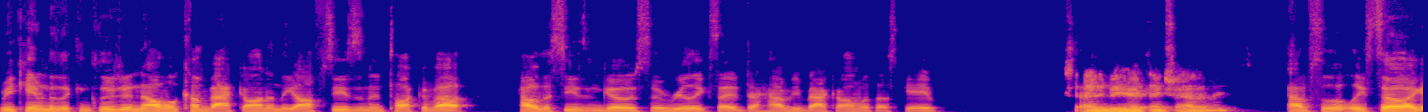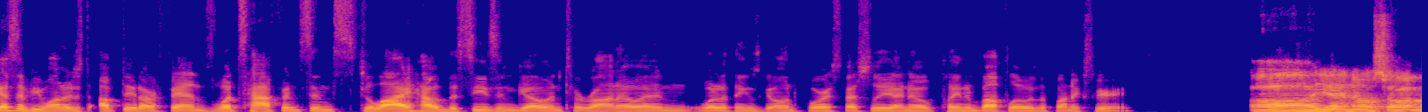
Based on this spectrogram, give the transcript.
we came to the conclusion now we'll come back on in the off season and talk about how the season goes. So really excited to have you back on with us, Gabe. Excited to be here. Thanks for having me. Absolutely. So I guess if you want to just update our fans, what's happened since July? How'd the season go in Toronto and what are things going for? Especially I know playing in Buffalo was a fun experience. Uh yeah, no, so I'm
